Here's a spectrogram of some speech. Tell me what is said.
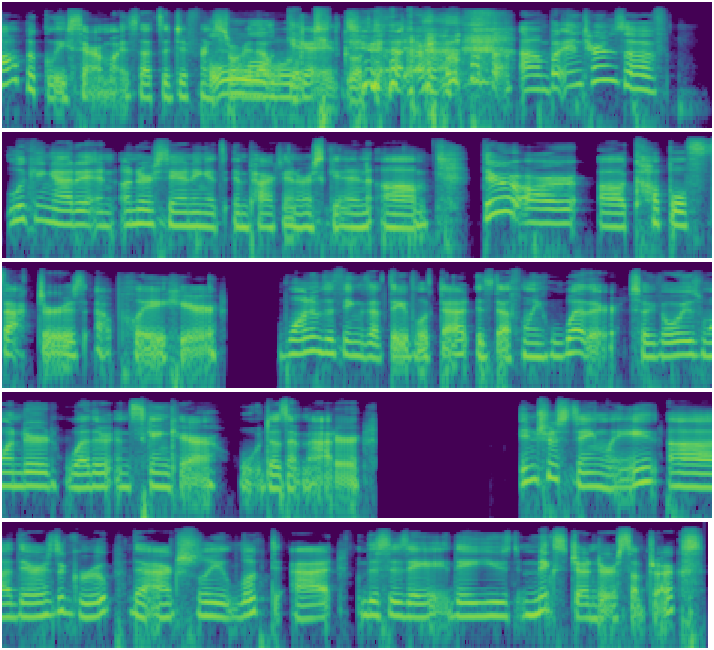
topically, ceramides, that's a different story that Oh, we'll get get, to- into. get um, but in terms of looking at it and understanding its impact in our skin, um, there are a couple factors at play here. One of the things that they've looked at is definitely weather. So you've always wondered weather and skincare, does it matter? interestingly, uh, there's a group that actually looked at this is a they used mixed gender subjects,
